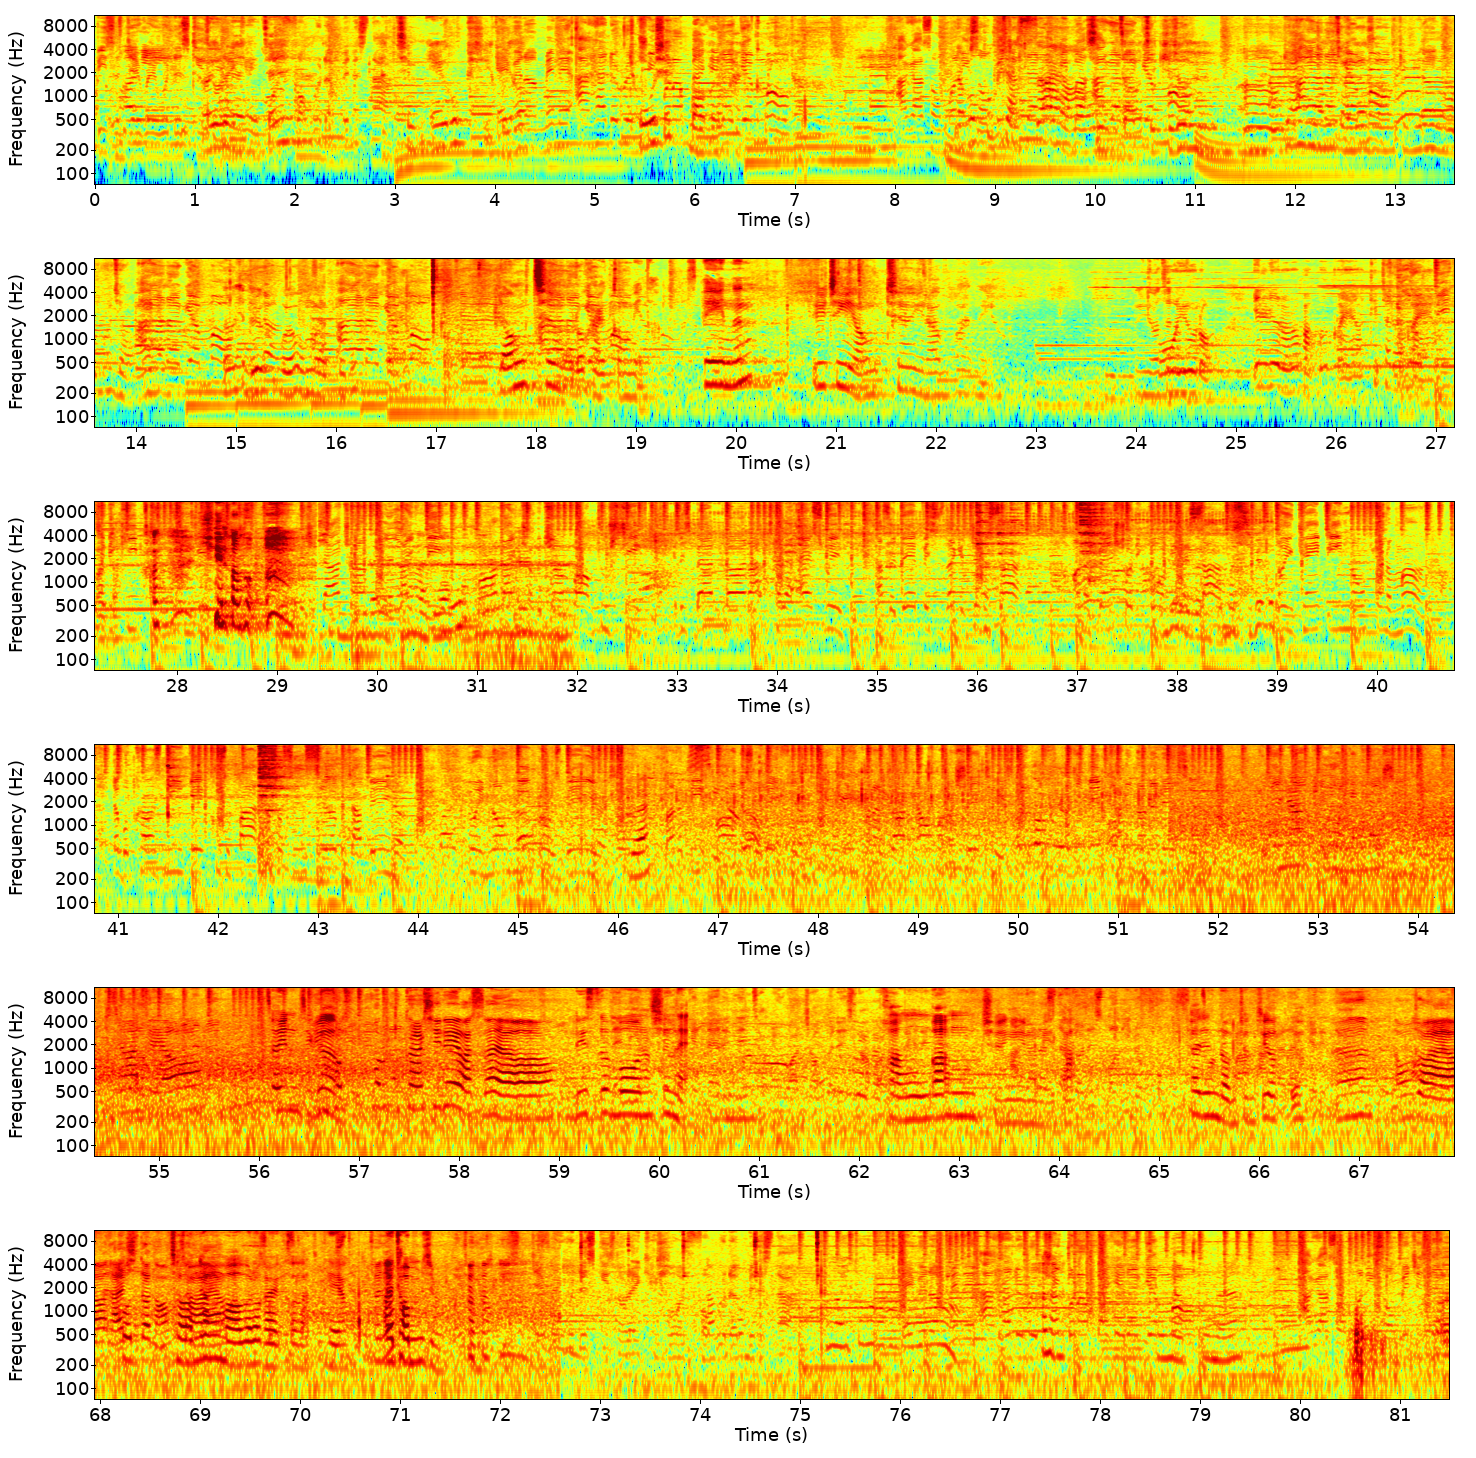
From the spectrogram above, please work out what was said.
beats and with this with a business now. 아침 7시고요. 조식 먹으러 갈 겁니다. 너무 푹 잤어요. 진짜 어제 기절 어, 우리 아이 너무 잘 자서 기분이 너무 좋아요. 너 이렇게 늙어 보여? 너무 예쁘고. 0층으로 갈 겁니다. 스페인은 1층이 0층이라고 하네요. 여자는 5유로. 1유로로 바꿀 거예요. 팁줄 거예요. 맞아. 귀여워. 왜? 저희는 지금 포르투갈 시내에 왔어요. 리스본 시내 관광 중입니다. 사진도 엄청 찍었고요. 응, 너무 좋아요. 날씨도 너무 저녁 좋아요. 먹으러 갈 것 같아요. 저녁? 아니 점심.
